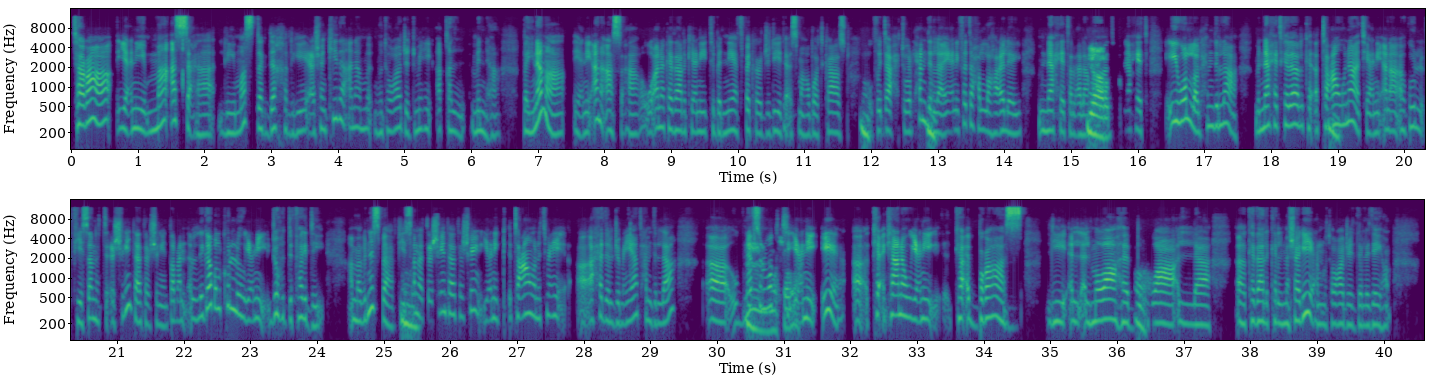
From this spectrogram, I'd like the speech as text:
ترى يعني ما أسعى لمصدر دخلي عشان كذا أنا متواجد معي أقل منها بينما يعني أنا أسعى وأنا كذلك يعني تبنيت فكرة جديدة اسمها بودكاست. وفتحت والحمد. لله يعني فتح الله علي من ناحية يا رب العلاقات من ناحية إي والله الحمد لله من ناحية كذلك. التعاونات يعني أنا أقول في سنة 2023 طبعا اللي قبل كله يعني جهد فردي أما بالنسبة في. سنة 2023 يعني تعاونت معي أحد الجمعيات الحمد لله آه وبنفس الوقت يعني إيه آه كانوا يعني كإبراز للمواهب آه. وكذلك المشاريع المتواجدة لديهم.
